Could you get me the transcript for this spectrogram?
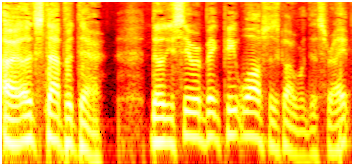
All right, let's stop it there. Now, you see where Big Pete Walsh is going with this, right?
